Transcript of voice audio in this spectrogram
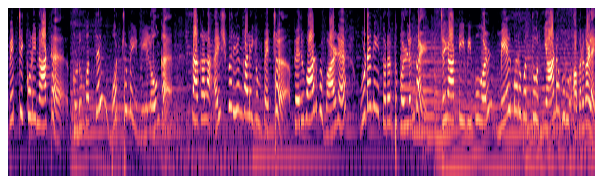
வெற்றி கொடி நாட்ட குடும்பத்தில் ஒற்றுமை மேலோங்க. சகல ஐஸ்வர்யங்களையும் பெற்று பெருவாழ்வு வாழ உடனே தொடர்பு கொள்ளுங்கள். ஜெயா டிவி புகழ் மேல்மருவத்தூர் ஞானகுரு அவர்களை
